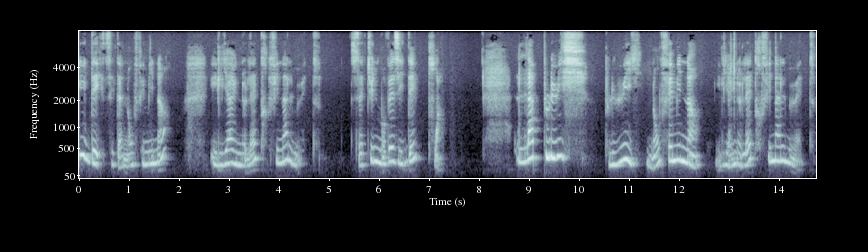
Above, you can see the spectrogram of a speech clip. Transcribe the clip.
Idée, c'est un nom féminin il y a une lettre finale muette. C'est une mauvaise idée, point. La pluie, pluie, non féminin, il y a une lettre finale muette.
